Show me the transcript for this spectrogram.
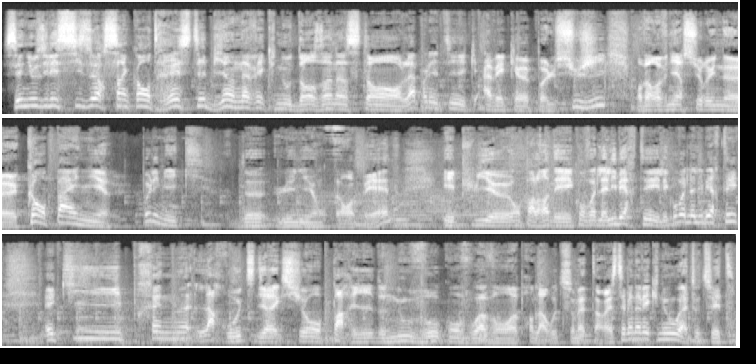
C'est News, il est 6h50. Restez bien avec nous dans un instant. La politique avec euh, Paul Sugy. On va revenir sur une euh, campagne polémique de l'Union européenne. Et puis euh, on parlera des convois de la liberté. Les convois de la liberté euh, qui prennent la route direction Paris. De nouveaux convois vont euh, prendre la route ce matin. Restez bien avec nous, à tout de suite.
